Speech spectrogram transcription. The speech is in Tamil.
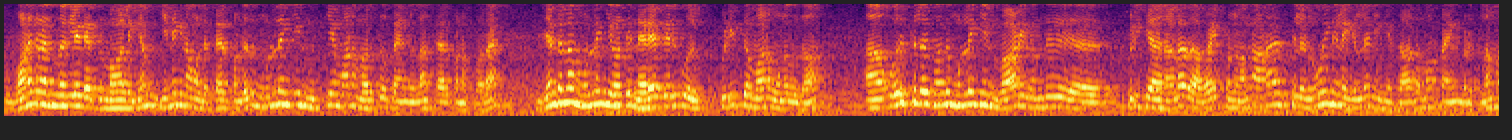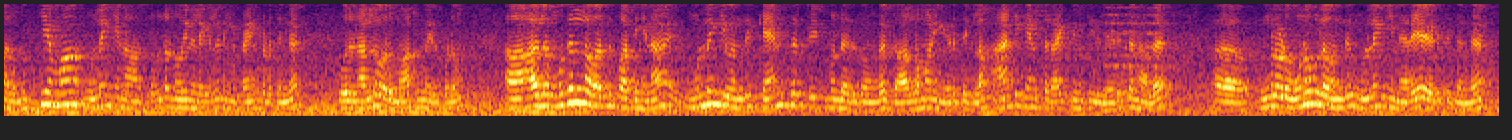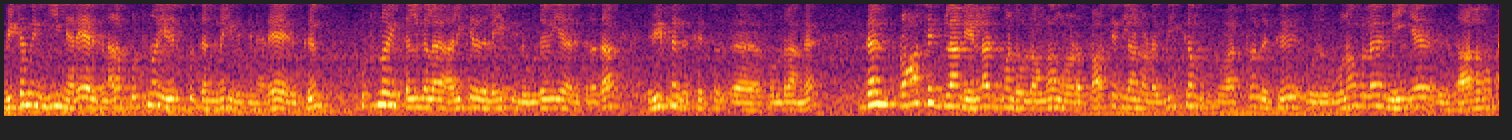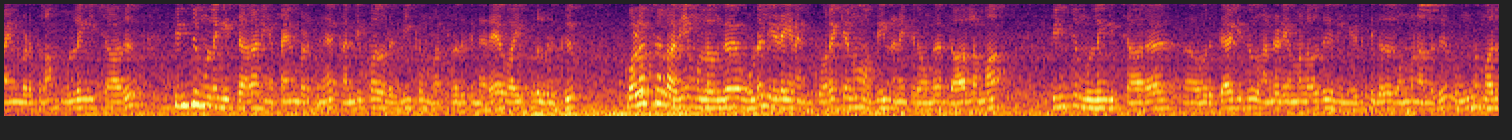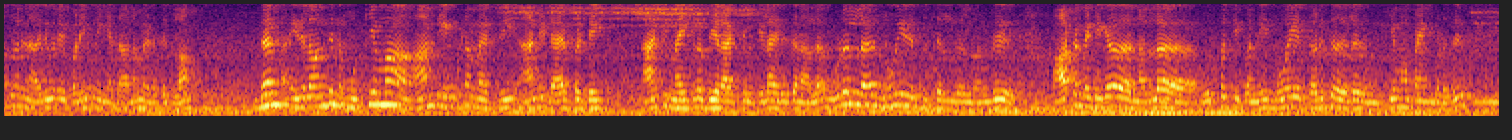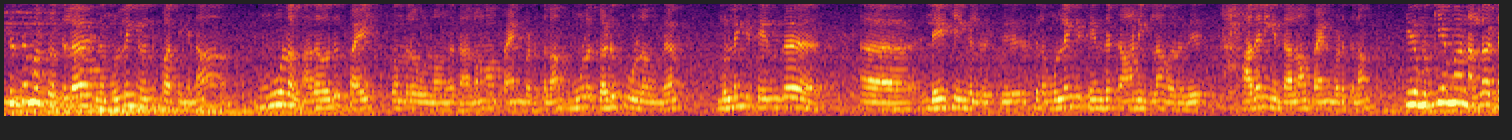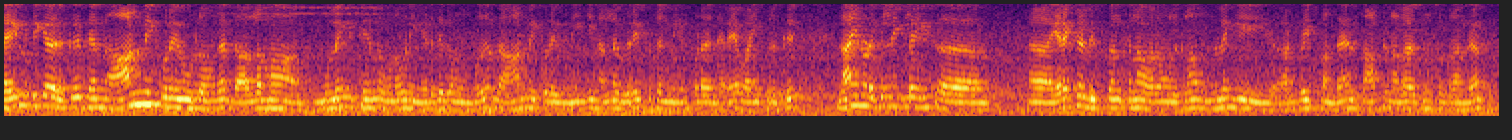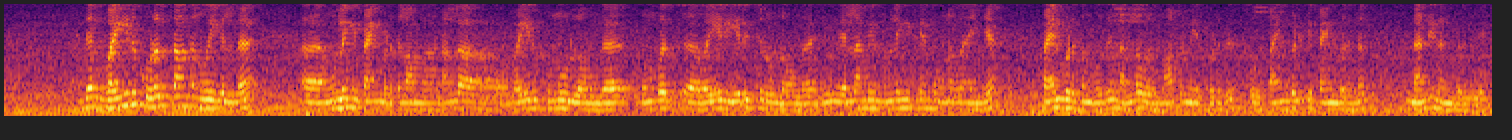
வணக்க நண்பர்களே டாக்டர் மகாலிங்கம். இன்றைக்கி நான் உங்களை ஷேர் பண்ணுறது முள்ளங்கியின் முக்கியமான மருத்துவ பயன்கள் தான் ஷேர் பண்ண போகிறேன் ஜென்ரலாக முள்ளங்கி வந்து நிறைய பேருக்கு ஒரு பிடித்தமான உணவு தான். ஒரு சிலருக்கு வந்து முள்ளங்கியின் வாடை வந்து பிடிக்காதனால அதை அவாய்ட் பண்ணுவாங்க. ஆனால் சில நோய் நிலைகளில் நீங்கள் தாராளமாக பயன்படுத்தலாம். அதில் முக்கியமாக முள்ளங்கி நான் சொல்கிற நோய் நிலைகளில் நீங்கள் பயன்படுத்துங்க. ஒரு நல்ல ஒரு மாற்றம் ஏற்படும். அதில் முதல்ல வந்து பார்த்தீங்கன்னா முள்ளங்கி வந்து கேன்சர் ட்ரீட்மெண்ட்டில் இருக்கவங்க தாராளமாக நீங்கள் எடுத்துக்கலாம். ஆன்டி கேன்சர் ஆக்டிவிட்டி இதில் இருக்கனால உங்களோட உணவில் வந்து முள்ளங்கி நிறைய எடுத்துக்கோங்க. விட்டமின் இ e நிறைய இருக்கனால புற்றுநோய் எதிர்ப்புத்தன்மை இதுக்கு நிறையா இருக்குது புற்றுநோய் செல்களை அழிக்கிறதுலையும் இது உதவியாக இருக்கிறதா ரீசன்ட் ரிசர்ச் சொல்கிறாங்க தென் ப்ராஸ்டேட் கிளாண்ட் என்லார்ஜ்மெண்ட் உள்ளவங்க உங்களோட ப்ராஸ்டேட் கிளாண்டோட வீக்கம் வட்டுறதுக்கு ஒரு உணவில் நீங்கள் இது தாராளமாக பயன்படுத்தலாம். முள்ளங்கி சாறு பிஞ்சு முள்ளங்கி சாறாக நீங்கள் பயன்படுத்துங்க. கண்டிப்பாக அதோட வீக்கம் வற்றுறதுக்கு நிறைய வாய்ப்புகள் இருக்குது கொலஸ்ட்ரால் அதிகம் உள்ளவங்க உடல் எடை எனக்கு குறைக்கணும் அப்படின்னு நினைக்கிறவங்க தாராளமாக பிஞ்சு முள்ளங்கி சாறை ஒரு தேர்ட்டி டு ஹண்ட்ரட் எம்எல்லாவது நீங்கள் எடுத்துக்கிறது ரொம்ப நல்லது. உங்கள் மருத்துவரின் அறிவுரைப்படியும் நீங்கள் தாராளமாக எடுத்துக்கலாம். தென் இதில் வந்து இந்த முக்கியமாக anti inflammatory anti diabetic anti microbial ஆக்டிவிட்டிலாம் இருக்கனால உடலில் நோய் எதிர்ப்பு செல்கள் வந்து ஆட்டோமேட்டிக்காக நல்லா உற்பத்தி பண்ணி நோயை தடுக்கிறதுல இது முக்கியமாக பயன்படுது. சித்த மருத்துவத்தில் இந்த முள்ளங்கி வந்து பார்த்திங்கன்னா மூலம் அதாவது பைல்ஸ் தொந்தரவு உள்ளவங்க தாராளமாக பயன்படுத்தலாம். மூளை கடுப்பு உள்ளவங்க முள்ளங்கி சேர்ந்த லேகியங்கள் இருக்குது சில முள்ளங்கி சேர்ந்த டானிக்லாம் வருது. அதை நீங்கள் தாராளமாக பயன்படுத்தலாம். இது முக்கியமாக நல்லா டைரூட்டிக்காக இருக்குது தென் ஆண்மை குறைவு உள்ளவங்க தாராளமாக முள்ளங்கி சேர்ந்த உணவு நீங்கள் எடுத்துக்கும் போது அந்த ஆண்மை குறைவு நீங்கி நல்ல விரைப்புத்தன்மை ஏற்பட நிறைய வாய்ப்பு இருக்குது நான் என்னோடய கிளினிக்கில் எரக்டல் டிஸ்பங்ஷனாக வரவங்களுக்குலாம் முள்ளங்கி அட்வைஸ் பண்ணுறேன் சாப்பிட்டு நல்லா இருக்குன்னு சொல்கிறாங்க தென் வயிறு குடல் சார்ந்த நோய்களில் முள்ளங்கி பயன்படுத்தலாம்? நல்லா வயிறு புண்ணு உள்ளவங்க ரொம்ப வயிறு எரிச்சல் உள்ளவங்க இவங்க எல்லாமே முள்ளங்கி சேர்ந்த உணவை நீங்கள் பயன்படுத்தும் போது நல்ல ஒரு மாற்றம் ஏற்படுது. ஸோ பயன்படுத்தி பயன்பெறுங்கள். நன்றி நண்பர்களே.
